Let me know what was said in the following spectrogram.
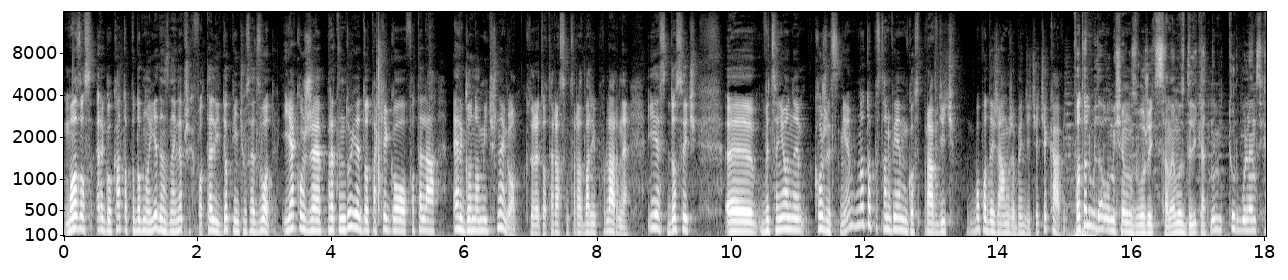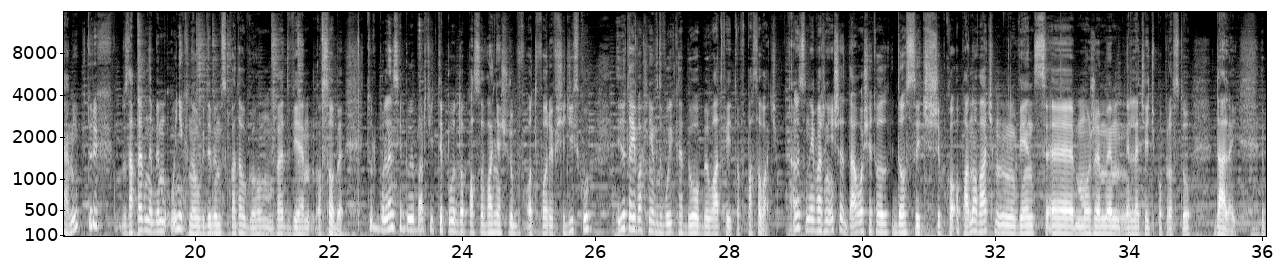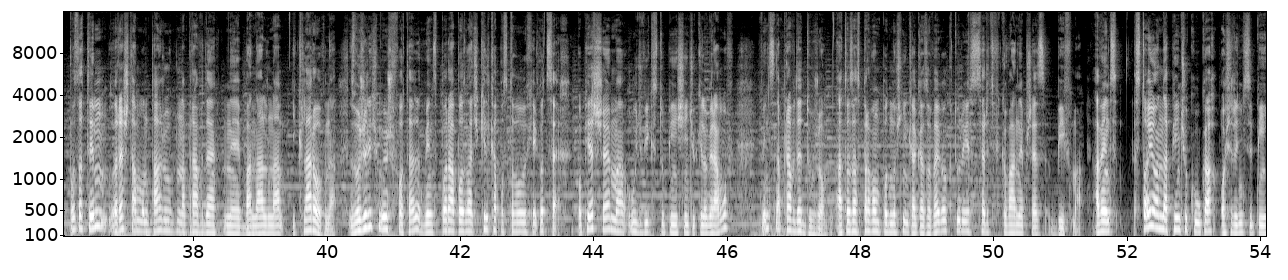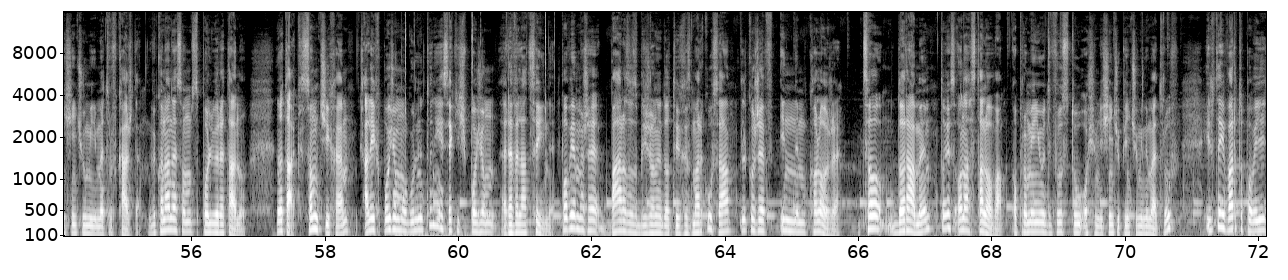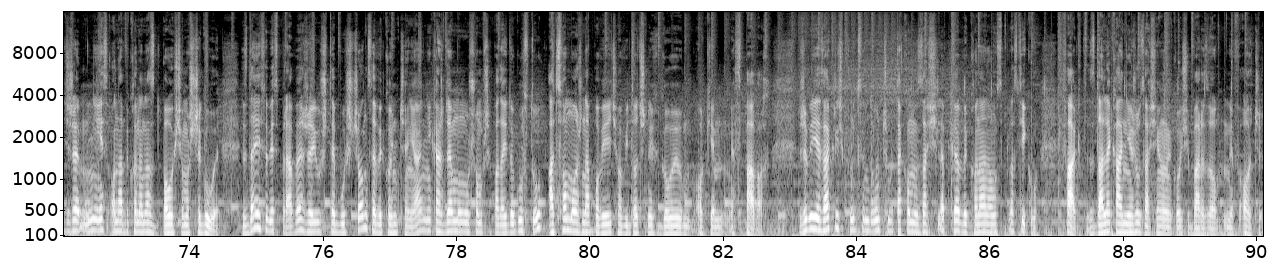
Mozos Ergo K to podobno jeden z najlepszych foteli do 500 zł. I jako, że pretenduje do takiego fotela ergonomicznego, które to teraz są coraz bardziej popularne i jest dosyć e, wyceniony korzystnie, no to postanowiłem go sprawdzić, bo podejrzewam, że będziecie ciekawi. Fotel udało mi się złożyć samemu z delikatnymi turbulencjami, których zapewne bym uniknął, gdybym składał go we dwie osoby. Turbulencje były bardziej typu dopasowania śrub w otwory w siedzisku i tutaj właśnie w dwójkę byłoby łatwiej to wpasować. Ale co najważniejsze, dało się to dosyć szybko opanować, mm, więc e, możemy lecieć po prostu dalej. Poza tym reszta montażu naprawdę e, banalna i klarowna. Złożyliśmy już fotel, więc pora poznać kilka podstawowych jego cech. Po pierwsze ma udźwig 150 kg, więc naprawdę dużo, a to za sprawą podnośnika gazowego, który jest certyfikowany przez BIFMA. A więc stoi on na pięciu kółkach o średnicy 50 mm każde. Wykonane są z poliuretanu. No tak, są ciche, ale ich poziom ogólny to nie jest jakiś poziom rewelacyjny. Powiem, że bardzo zbliżony do tych z Markusa, tylko że w innym kolorze. Co do ramy, to jest ona stalowa, o promieniu 285 mm i tutaj warto powiedzieć, że nie jest ona wykonana z dbałością o szczegóły. Zdaję sobie sprawę, że już te błyszczące wykończenia nie każdemu muszą przypadać do gustu, a co można powiedzieć o widocznych gołym okiem spawach. Żeby je zakryć, producent dołączył taką zaślepkę wykonaną z plastiku. Fakt, z daleka nie rzuca się jakoś bardzo w oczy.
